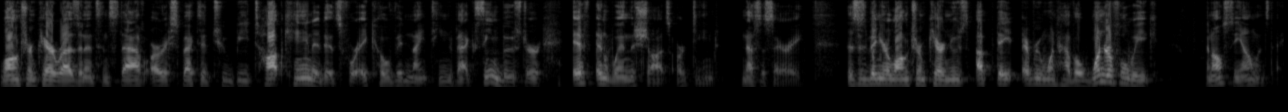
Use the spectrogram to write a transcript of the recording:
Long-term care residents and staff are expected to be top candidates for a COVID-19 vaccine booster if and when the shots are deemed necessary. This has been your long-term care news update. Everyone have a wonderful week, and I'll see you on Wednesday.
